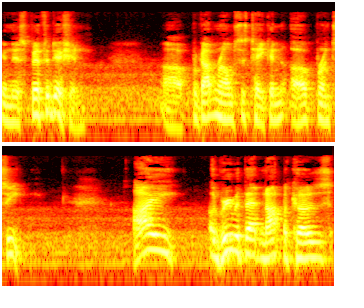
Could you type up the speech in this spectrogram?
in this fifth edition, uh, Forgotten Realms has taken a front seat. I agree with that not because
